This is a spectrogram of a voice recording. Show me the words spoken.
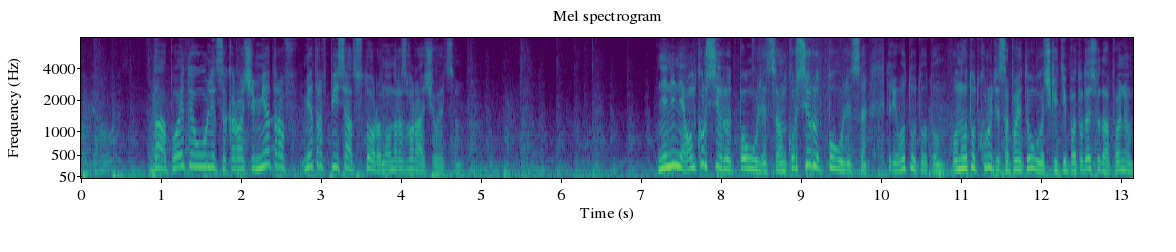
по первой вулиці. Да, по этой улице, короче, метров, метров 50 в сторону, он разворачивается. Не-не-не, он курсирует по улице, он курсирует по улице. Смотри, вот тут вот он. Он вот тут крутится по этой улочке, типа туда-сюда, понял?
